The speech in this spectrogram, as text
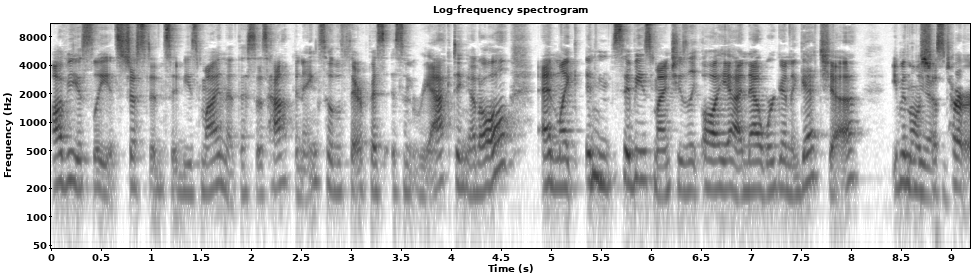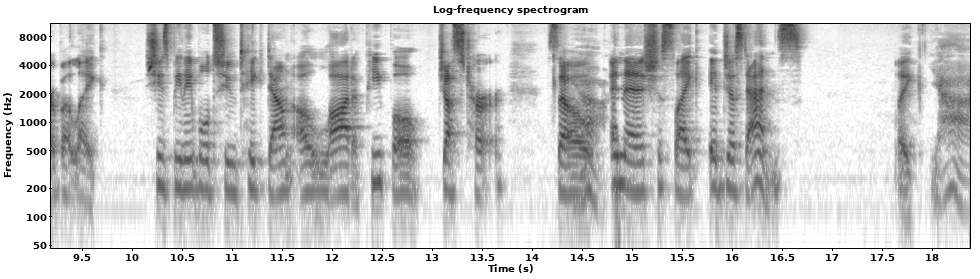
obviously it's just in Sibby's mind that this is happening. So the therapist isn't reacting at all. And like in Sibby's mind, she's like, oh yeah, now we're going to get you, even though it's Yeah. just her. But like she's been able to take down a lot of people, just her. So, Yeah. and then it's just like, it just ends. Like Yeah.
